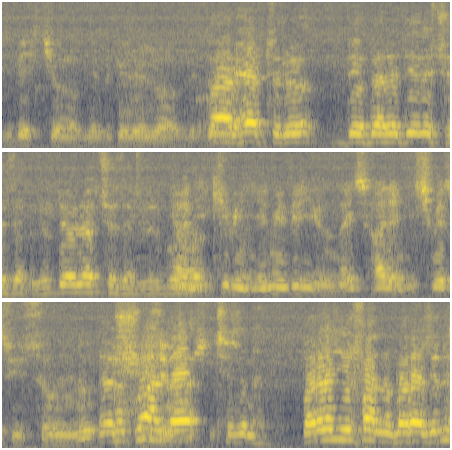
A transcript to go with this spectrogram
Bir bekçi olabilir, bir görevli olabilir. Gayri her türlü de belediye de çözebilir, devlet çözebilir. Bunu Yani 2021 yılındayız. Halen içme suyu sorununu Ya şu anda. Çözümü. baraj İrfanlı barajını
